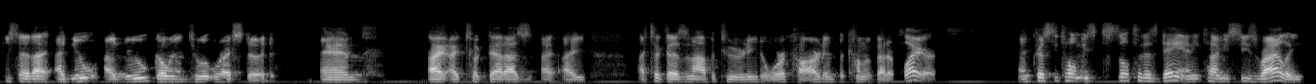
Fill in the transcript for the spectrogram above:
he said, I, I knew I knew going into it where I stood, and I, I took that as I, I, I took that as an opportunity to work hard and become a better player. And Christie told me still to this day, anytime he sees Riley,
